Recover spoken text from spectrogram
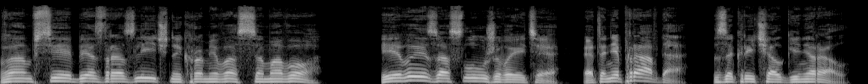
«Вам все безразличны, кроме вас самого. И вы заслуживаете. Это неправда!» — закричал генерал.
